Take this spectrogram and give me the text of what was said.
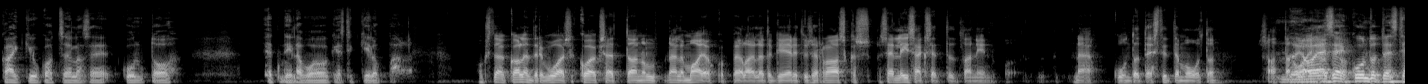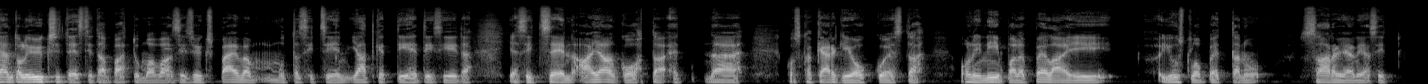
kaikki ukot sellaiseen kuntoon, että niillä voi oikeasti kilpailla. Onko tämä kalenterivuosi, koetko että on ollut näille maajoukkopelaajille jotenkin erityisen raskas sen lisäksi, että tota, niin, nämä kuntotestit ja muut on no joo, ja se kuntotestihän oli yksi testitapahtuma, vaan siis yksi päivä, mutta sitten siihen jatkettiin heti siitä. Ja sitten sen ajankohta, että nämä, koska kärkijoukkueesta oli niin paljon pelaajia just lopettanut sarjan ja sitten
